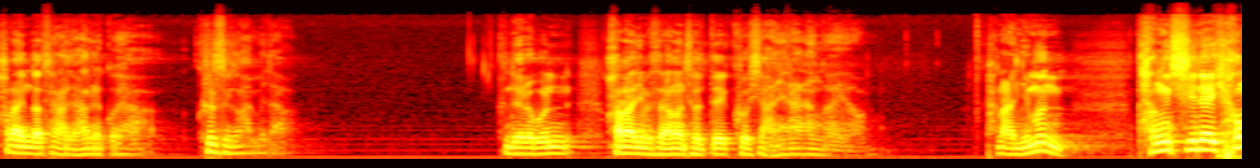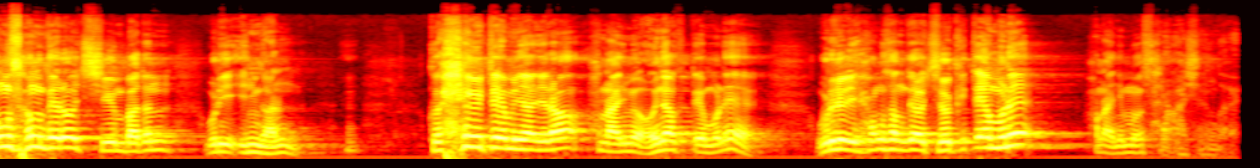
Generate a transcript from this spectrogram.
하나님 나 사랑하지 않을 거야. 그런 생각합니다. 근데 여러분 하나님의 사랑은 절대 그것이 아니라는 거예요. 하나님은 당신의 형상대로 지음받은 우리 인간 그 행위 때문이 아니라 하나님의 언약 때문에 우리를 형상대로 지었기 때문에 하나님은 사랑하시는 거예요.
